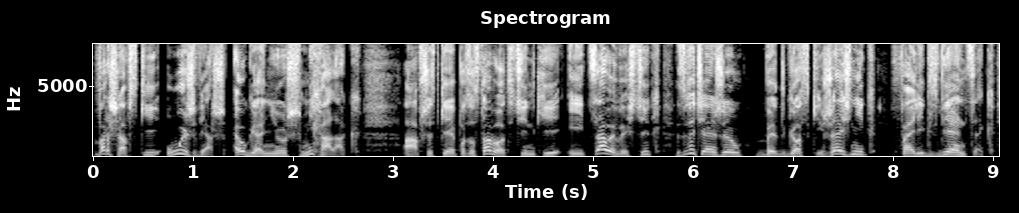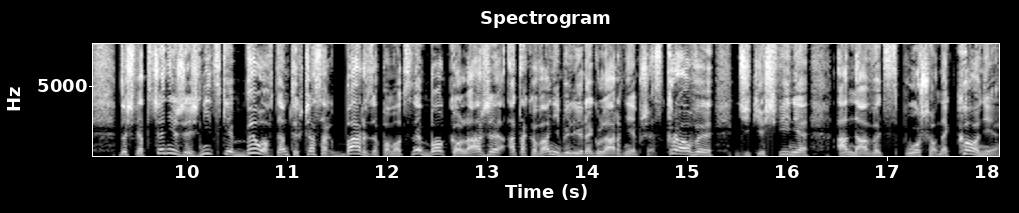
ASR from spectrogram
warszawski łyżwiarz Eugeniusz Michalak, a wszystkie pozostałe odcinki i cały wyścig zwyciężył bydgoski rzeźnik Felix Więcek. Doświadczenie rzeźnickie było w tamtych czasach bardzo pomocne, bo kolarze atakowani byli regularnie przez krowy, dzikie świnie, a nawet spłoszone konie.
